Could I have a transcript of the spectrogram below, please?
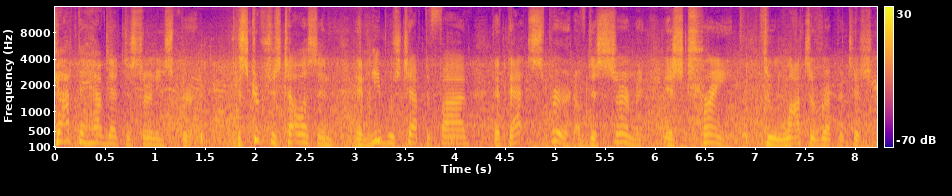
got to have that discerning spirit. The scriptures tell us in, in Hebrews chapter 5 that that spirit of discernment is trained through lots of repetition.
